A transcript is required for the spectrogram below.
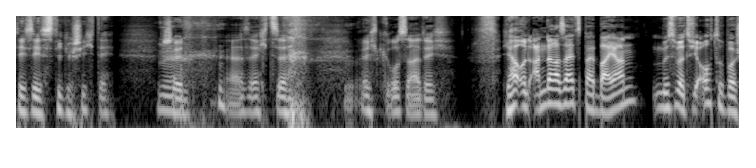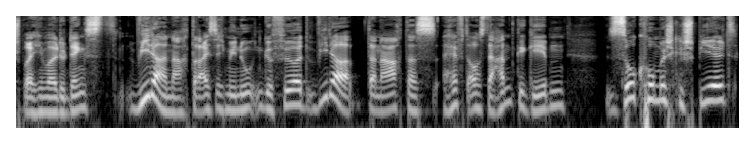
Das ist die Geschichte. Schön. Ja, ja ist echt, äh, echt großartig. Ja, und andererseits bei Bayern müssen wir natürlich auch drüber sprechen, weil du denkst, wieder nach 30 Minuten geführt, wieder danach das Heft aus der Hand gegeben, so komisch gespielt.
